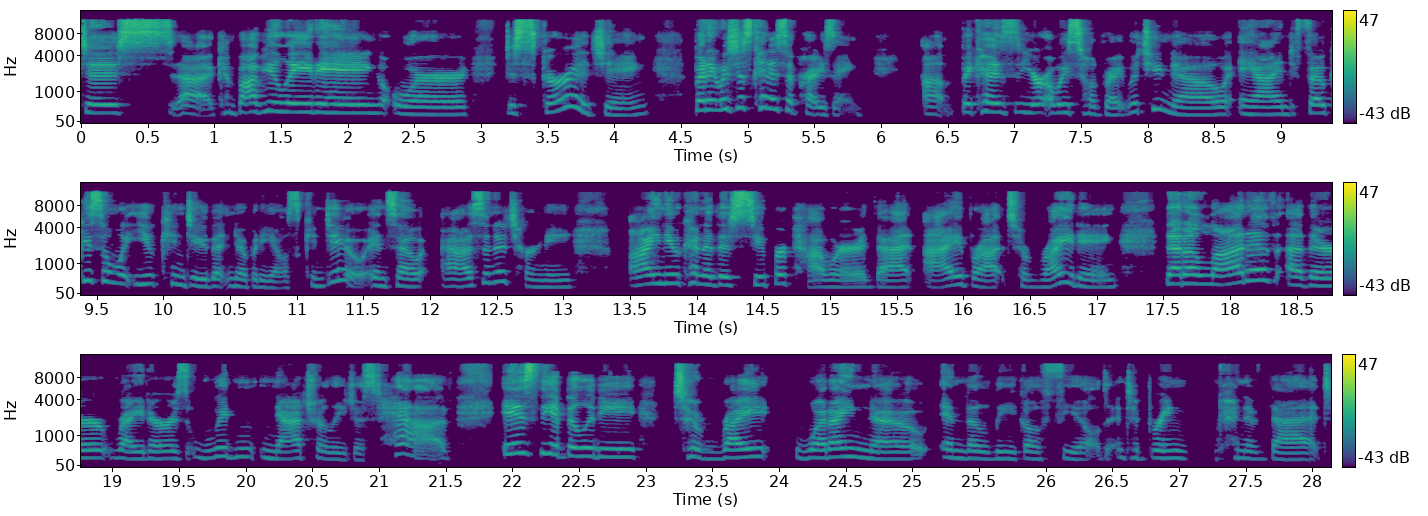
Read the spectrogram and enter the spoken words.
discombobulating uh, or discouraging, but it was just kind of surprising um, because you're always told write what you know and focus on what you can do that nobody else can do. And so as an attorney i knew kind of the superpower that i brought to writing that a lot of other writers wouldn't naturally just have is the ability to write what i know in the legal field and to bring kind of that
